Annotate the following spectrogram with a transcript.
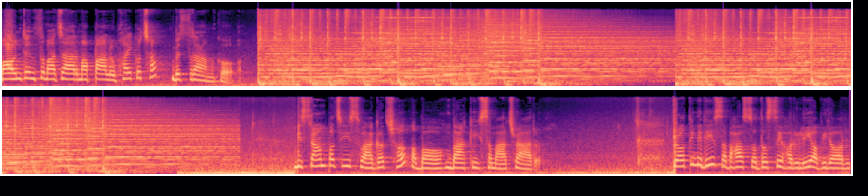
माउन्टेन समाचारमा पालो भएको छ विश्रामको। विश्रामपछि स्वागत छ अब बाँकी समाचार। प्रतिनिधि सभा सदस्यहरूले अविरल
